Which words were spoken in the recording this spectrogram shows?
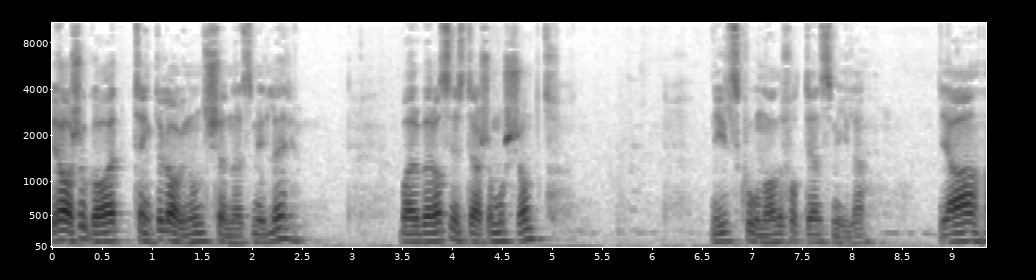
Vi har sågar tenkt å lage noen skjønnhetsmidler. Barbara syns det er så morsomt. Nils kone hadde fått igjen smilet. Ja,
